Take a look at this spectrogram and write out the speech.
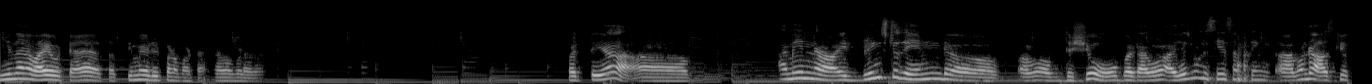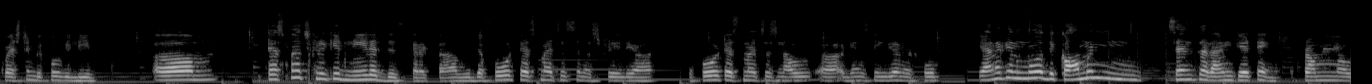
நீ தானே வாய விட்ட. சத்தியமா எடிட் பண்ண மாட்டேன். கவலைப்படாத. But yeah I mean it brings to the end of the show but I I just want say something I want ask you question before we leave test match cricket needed this கரெக்டா with the four test matches in Australia the four test matches in Australia, the four test matches now uh, against England at home. எனக்கு என்னமோ the common sense that I'm getting from uh,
